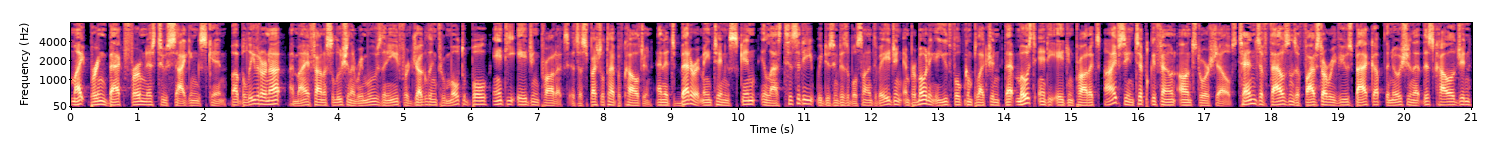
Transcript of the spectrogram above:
might bring back firmness to sagging skin. But believe it or not, I might have found a solution that removes the need for juggling through multiple anti aging products. It's a special type of collagen, and it's better at maintaining skin elasticity, reducing visible signs of aging, and promoting a youthful complexion that most anti aging products I've seen typically found on store shelves. Tens of thousands of five star reviews back up the notion that this collagen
